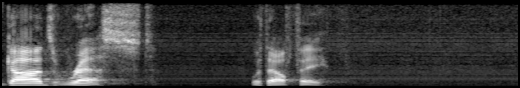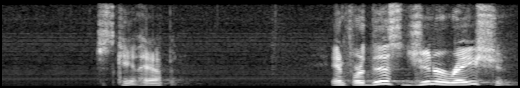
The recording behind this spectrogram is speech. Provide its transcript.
God's rest without faith. Just can't happen. And for this generation,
